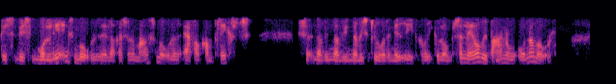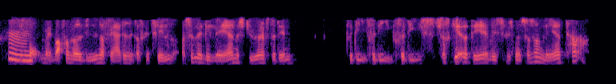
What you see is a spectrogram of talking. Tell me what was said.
hvis, hvis modelleringsmålet eller resonemangsmålet er for komplekst, så når, vi, når, vi, når vi skriver det ned i et curriculum, så laver vi bare nogle undermål, mm. i form af, hvad for noget viden og færdighed, der skal til, og så lader vi lærerne styre efter dem. Fordi, fordi, fordi så sker der det, at hvis, hvis man så som lærer tager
